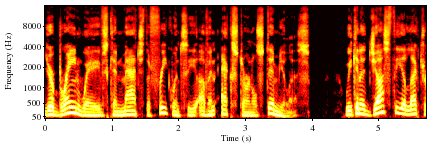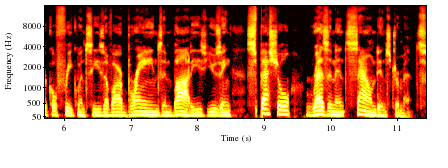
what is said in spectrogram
your brain waves can match the frequency of an external stimulus. We can adjust the electrical frequencies of our brains and bodies using special resonant sound instruments.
